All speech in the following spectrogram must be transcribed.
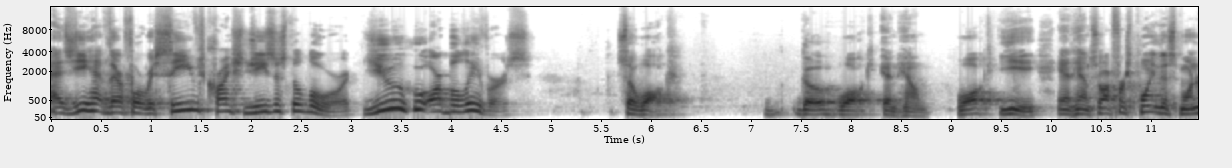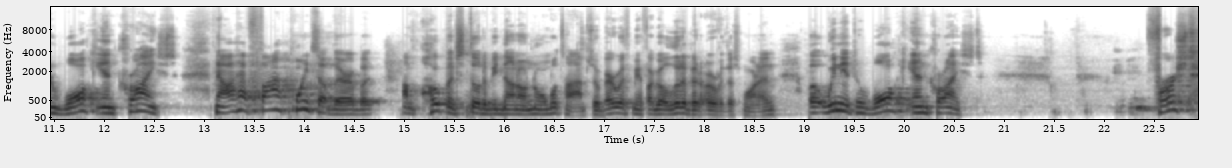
As ye have therefore received Christ Jesus the Lord, you who are believers, so walk. Go walk in him. Walk ye in him. So, our first point this morning walk in Christ. Now, I have five points up there, but I'm hoping still to be done on normal time. So, bear with me if I go a little bit over this morning. But we need to walk in Christ. First,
